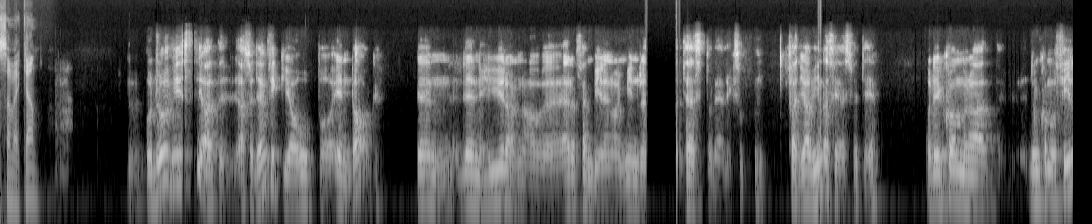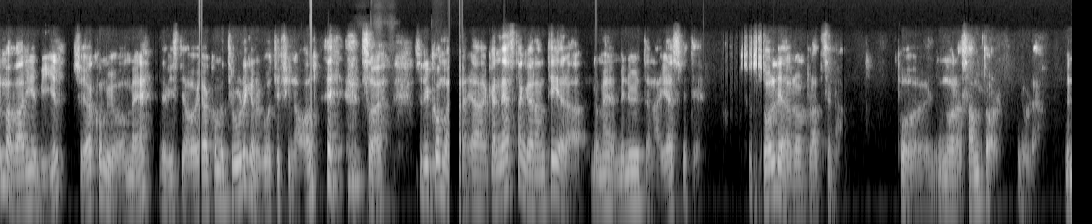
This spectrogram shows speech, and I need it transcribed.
SM-veckan. Och då visste jag att alltså, den fick jag ihop på en dag den, den hyran av eh, R5-bilen och en mindre test och det liksom. För att jag vill se SVT. Och det kommer att, de kommer att filma varje bil, så jag kommer ju vara med, det visste jag. Och jag kommer troligen att gå till final. så, så det kommer, jag kan nästan garantera de här minuterna i SVT. Så sålde jag de platserna på några samtal. Men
